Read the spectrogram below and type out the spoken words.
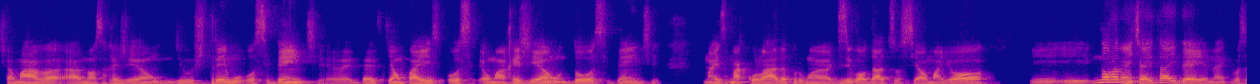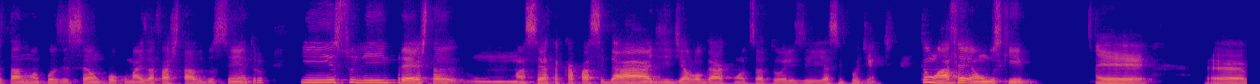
chamava a nossa região de o extremo Ocidente, é, que é um país, é uma região do Ocidente, mas maculada por uma desigualdade social maior. E, e novamente, aí está a ideia, né, que você está numa posição um pouco mais afastada do centro e isso lhe empresta uma certa capacidade de dialogar com outros atores e assim por diante. Então, AFA é um dos que é, é,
